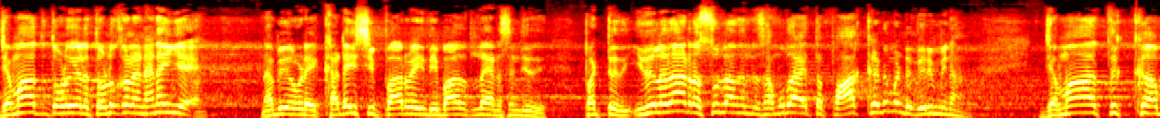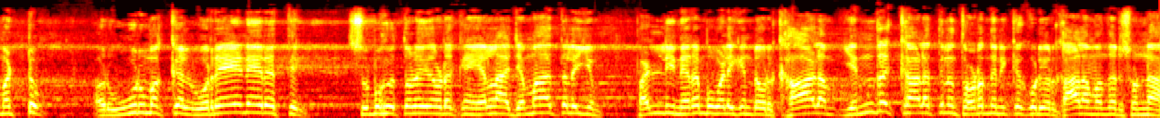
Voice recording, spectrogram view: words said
ஜமாத்து தொழுகையில் தொழுக்களை நினைங்க. நபியோடைய கடைசி பார்வை இந்த பாதத்தில் என்ன செஞ்சது? பட்டுது. இதில் தான் ரசூலாங்க இந்த சமுதாயத்தை பார்க்கணும் என்று விரும்பினாங்க. ஜமாத்துக்கு மட்டும் ஒரு ஊர் மக்கள் ஒரே நேரத்தில் சுபுகு தொழிலோடக்கம் எல்லா ஜமாத்திலையும் பள்ளி நிரம்பு வழிகின்ற ஒரு காலம் எந்த காலத்திலும் தொடர்ந்து நிற்கக்கூடிய ஒரு காலம் வந்துன்னு சொன்னா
